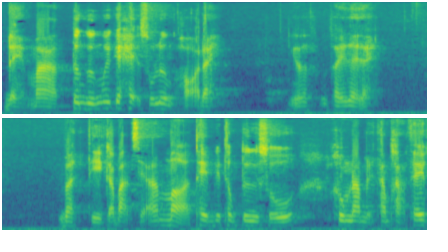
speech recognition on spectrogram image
để mà tương ứng với cái hệ số lương của họ ở đây. Như thấy đây đây Vâng thì các bạn sẽ mở thêm cái thông tư số 05 để tham khảo thêm.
